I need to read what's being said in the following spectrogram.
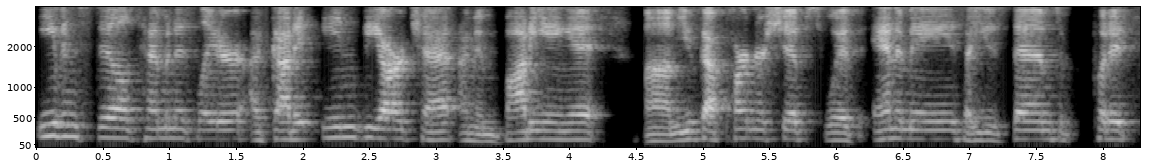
Even still, 10 minutes later, I've got it in VR chat. I'm embodying it. Um, you've got partnerships with Animaze. I use them to put it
